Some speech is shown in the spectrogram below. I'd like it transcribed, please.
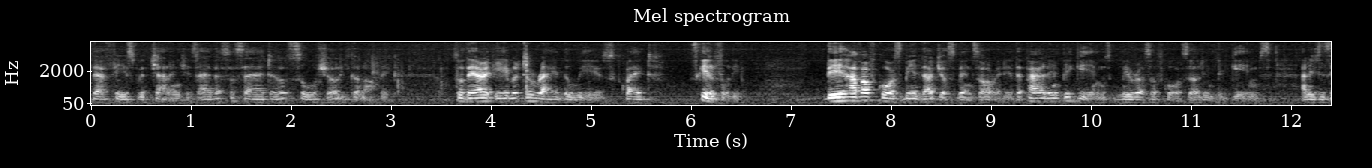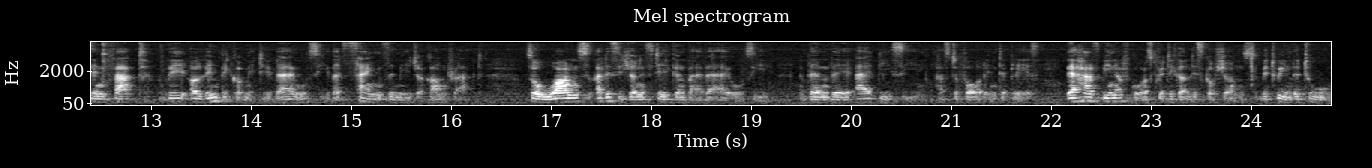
they're faced with challenges, either societal, social, economic. So they are able to ride the waves quite skillfully. They have, of course, made adjustments already. The Paralympic Games mirrors, of course, the Olympic Games. And it is, in fact, the Olympic Committee, the IOC, that signs the major contract. So once a decision is taken by the IOC, then the IPC has to fall into place. There has been, of course, critical discussions between the two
